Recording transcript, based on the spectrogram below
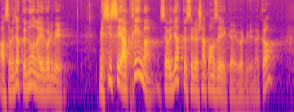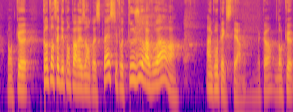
alors ça veut dire que nous on a évolué. Mais si c'est A', ça veut dire que c'est le chimpanzé qui a évolué. D'accord? Donc euh, quand on fait des comparaisons entre espèces, il faut toujours avoir un groupe externe. D'accord? Donc euh,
